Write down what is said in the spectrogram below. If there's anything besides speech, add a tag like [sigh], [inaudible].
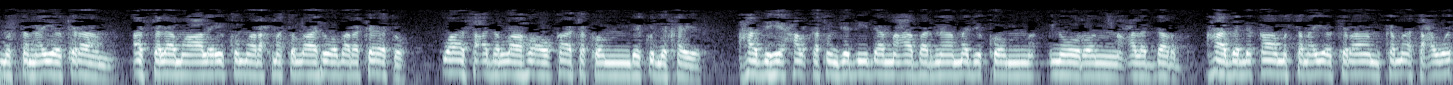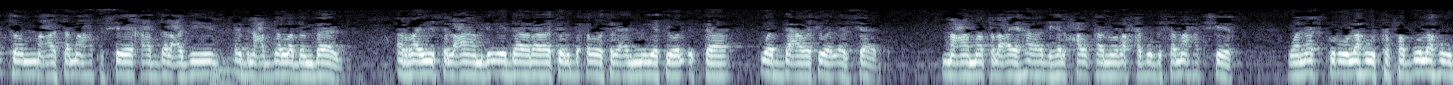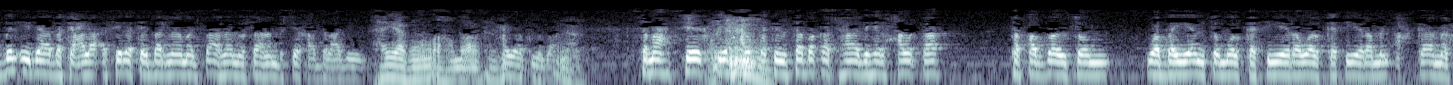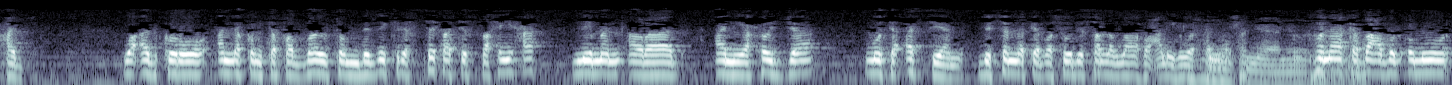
مستمعي الكرام السلام عليكم ورحمة الله وبركاته. وأسعد الله أوقاتكم بكل خير. هذه حلقة جديدة مع برنامجكم نور على الدرب. هذا اللقاء مستمعي الكرام كما تعودتم مع سماحة الشيخ عبد العزيز ابن عبد الله بن باز الرئيس العام لإدارات البحوث العلمية والإفتاء والدعوة والإرشاد. مع مطلع هذه الحلقة نرحب بسماحة الشيخ. ونشكر له تفضله بالإجابة على أسئلة البرنامج. فأهلا وسهلا بالشيخ عبد العزيز. حياكم الله وبارك حياكم الله. نعم. سماحة الشيخ في حلقة سبقت هذه الحلقة تفضلتم وبينتم الكثير والكثير من أحكام الحج. وأذكر أنكم تفضلتم بذكر الصفة الصحيحة لمن أراد أن يحج متأسيا بسنة الرسول صلى الله عليه وسلم. هناك بعض الأمور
